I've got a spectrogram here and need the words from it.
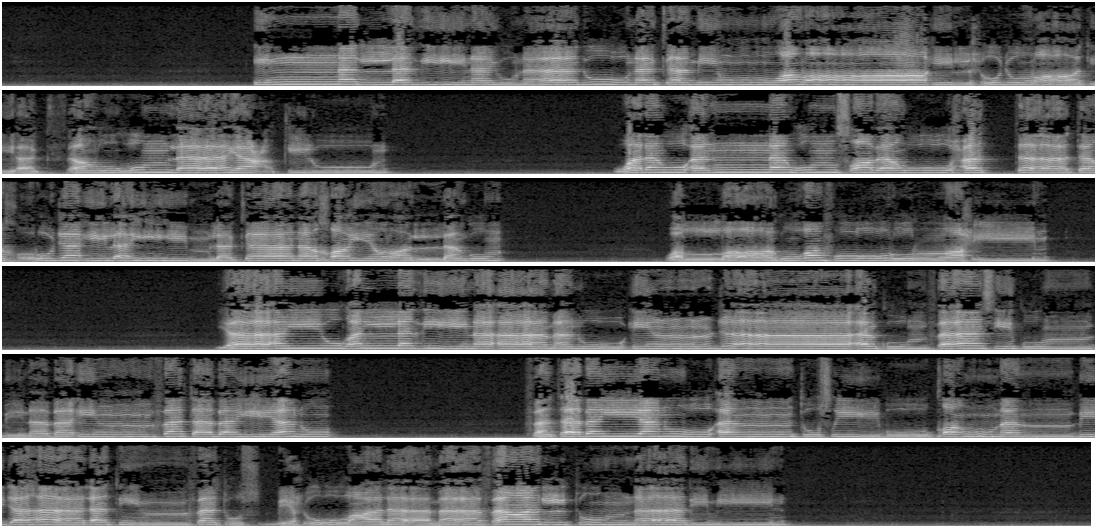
ان الذين ينادونك من وراء الحجرات اكثرهم لا يعقلون ولو انهم صبروا حتى حتى تخرج إليهم لكان خيرا لهم. والله غفور رحيم. يا أيها الذين آمنوا إن جاءكم فاسق بنبأ فتبينوا فتبينوا ان تصيبوا قوما بجهاله فتصبحوا على ما فعلتم نادمين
